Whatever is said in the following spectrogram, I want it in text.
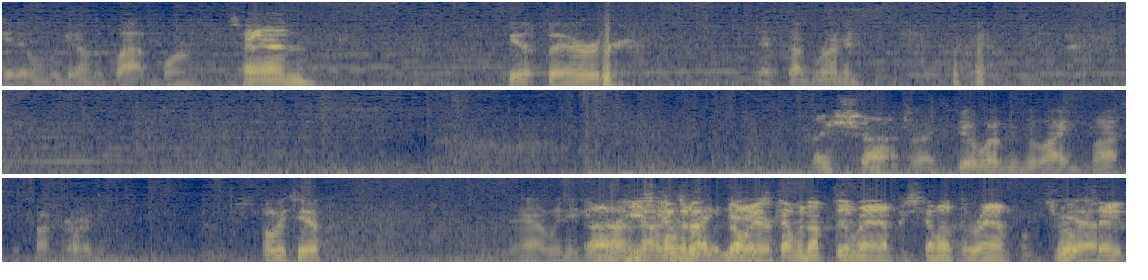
Get it when we get on the platform. 10. Get up there. Yeah, stop running. Nice shot. Let's do a weapons of light and blast this fucker already. Oh, we too? Yeah, we need to get Uh, he's no, he's coming up. right no, there. he's coming up the ramp. He's coming up the ramp. Let's Yeah. rotate.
